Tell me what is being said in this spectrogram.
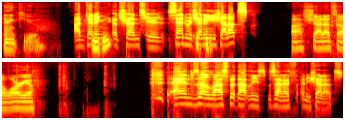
Thank you. I'm getting a trend here. Sandwich, any shout outs? Uh, shout out to Wario. And uh, last but not least, Zenith. Any shoutouts?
